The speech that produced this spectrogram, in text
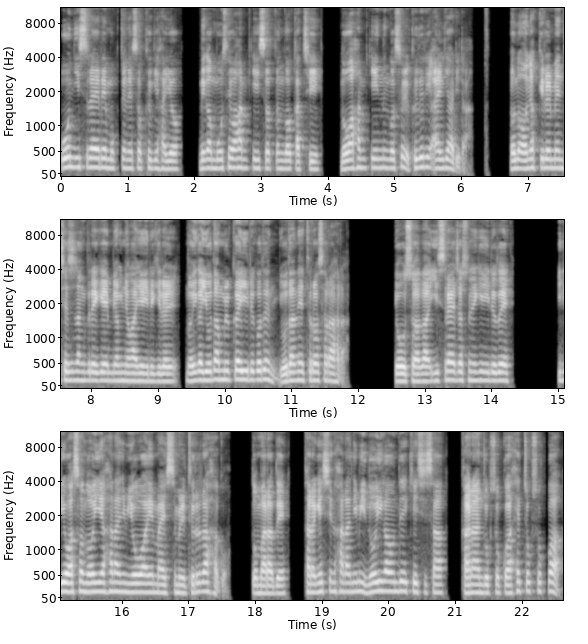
온 이스라엘의 목전에서 크게 하여 내가 모세와 함께 있었던 것 같이 너와 함께 있는 것을 그들이 알게 하리라. 너는 언약궤를 맨 제사장들에게 명령하여 이르기를 너희가 요단 물가에 이르거든 요단에 들어서라 하라. 여호수아가 이스라엘 자손에게 이르되 이리 와서 너희의 하나님 여호와의 말씀을 들으라 하고 또 말하되 살아계신 하나님이 너희 가운데 계시사 가나안 족속과 헷 족속과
